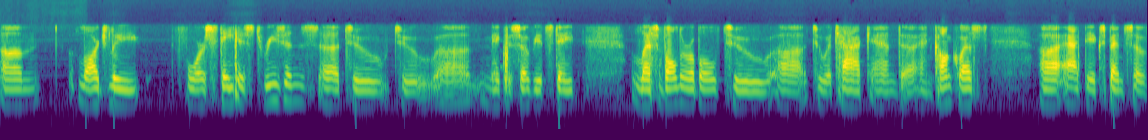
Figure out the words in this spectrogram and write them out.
um, largely for statist reasons uh, to to uh, make the Soviet state less vulnerable to uh, to attack and uh, and conquest uh, at the expense of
